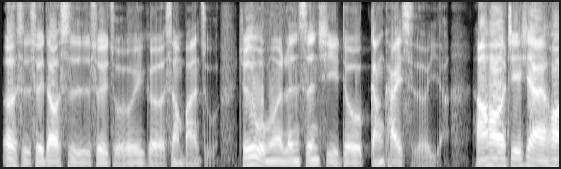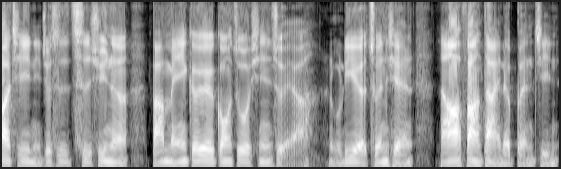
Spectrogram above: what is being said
二十岁到四十岁左右一个上班族，就是我们人生其实都刚开始而已啊。然后接下来的话，其实你就是持续呢，把每一个月工作薪水啊，努力的存钱，然后放大你的本金，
